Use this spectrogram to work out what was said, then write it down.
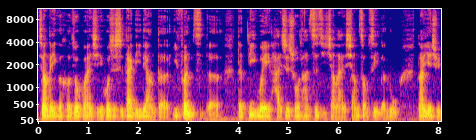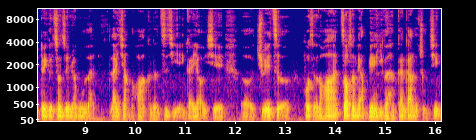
这样的一个合作关系，或是时代力量的一份子的的地位，还是说他自己将来想走自己的路？那也许对一个政治人物来来讲的话，可能自己也应该要一些呃抉择，否则的话造成两边一个很尴尬的处境，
